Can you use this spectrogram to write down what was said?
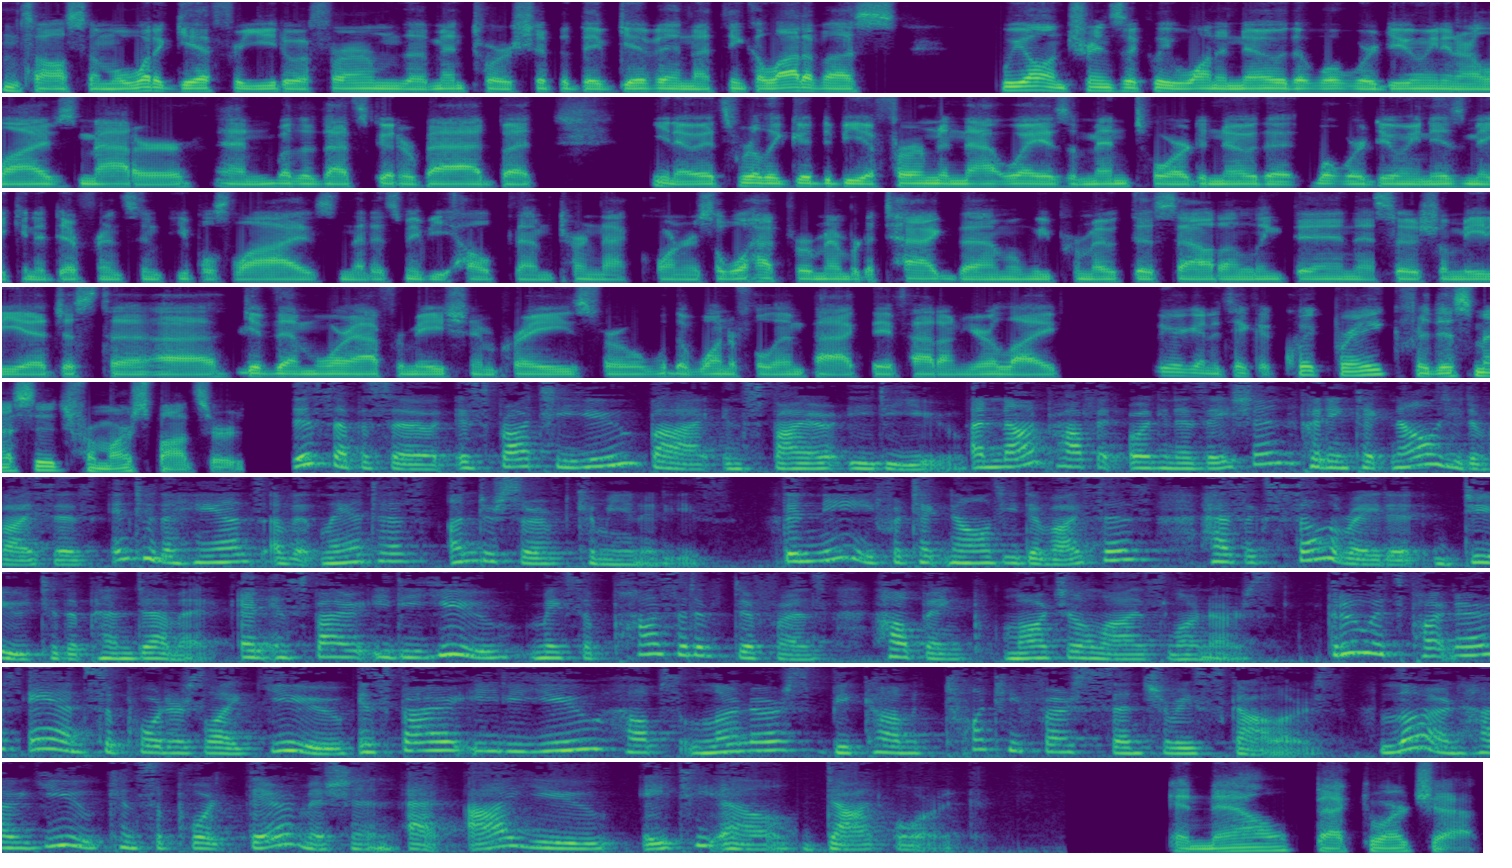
That's awesome. Well, what a gift for you to affirm the mentorship that they've given. I think a lot of us, we all intrinsically want to know that what we're doing in our lives matter and whether that's good or bad. But you know, it's really good to be affirmed in that way as a mentor to know that what we're doing is making a difference in people's lives and that it's maybe helped them turn that corner. So we'll have to remember to tag them when we promote this out on LinkedIn and social media just to uh, give them more affirmation and praise for the wonderful impact they've had on your life. We are going to take a quick break for this message from our sponsors. This episode is brought to you by Inspire EDU, a nonprofit organization putting technology devices into the hands of Atlanta's underserved communities. The need for technology devices has accelerated due to the pandemic, and Inspire EDU makes a positive difference helping marginalized learners. Through its partners and supporters like you, Inspire EDU helps learners become 21st century scholars. Learn how you can support their mission at iuatl.org. And now back to our chat.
